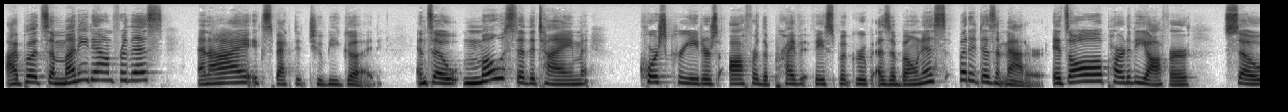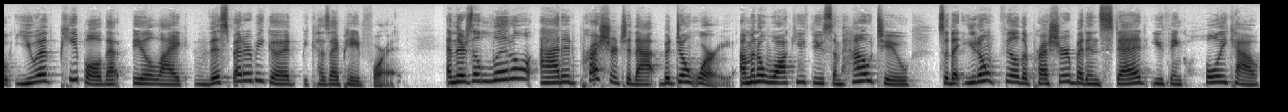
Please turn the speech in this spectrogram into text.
I put some money down for this and I expect it to be good. And so most of the time, Course creators offer the private Facebook group as a bonus, but it doesn't matter. It's all part of the offer. So you have people that feel like this better be good because I paid for it. And there's a little added pressure to that, but don't worry. I'm going to walk you through some how to so that you don't feel the pressure, but instead you think, holy cow,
